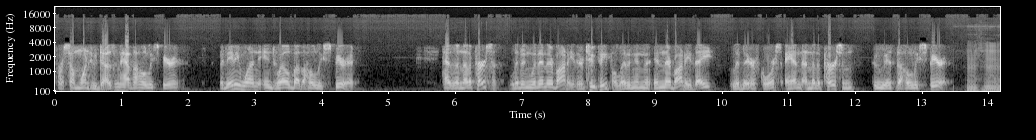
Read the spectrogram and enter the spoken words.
for someone who doesn't have the Holy Spirit, but anyone indwelled by the Holy Spirit has another person living within their body. There are two people living in, in their body. They live there, of course, and another person who is the Holy Spirit. Mm-hmm.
